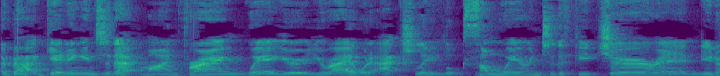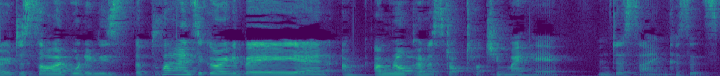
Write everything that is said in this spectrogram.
about getting into that mind frame where you're you're able to actually look somewhere into the future and you know decide what it is that the plans are going to be. And i'm, I'm not going to stop touching my hair. I'm just saying because it's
